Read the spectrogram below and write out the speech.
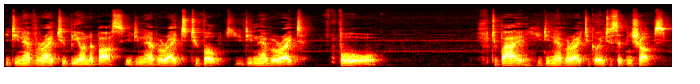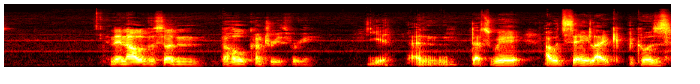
You didn't have a right to be on the bus. You didn't have a right to vote. You didn't have a right for to buy. You didn't have a right to go into certain shops. And then all of a sudden, the whole country is free. Yeah, and that's where I would say like because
